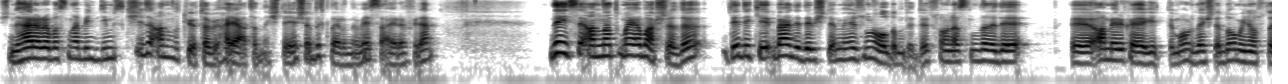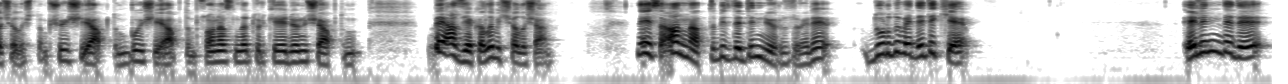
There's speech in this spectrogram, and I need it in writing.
Şimdi her arabasına bindiğimiz kişi de anlatıyor tabii hayatını işte yaşadıklarını vesaire filan. Neyse anlatmaya başladı. Dedi ki ben dedi işte mezun oldum dedi. Sonrasında dedi e, Amerika'ya gittim. Orada işte Domino's'ta çalıştım. Şu işi yaptım, bu işi yaptım. Sonrasında Türkiye'ye dönüş yaptım. Beyaz yakalı bir çalışan. Neyse anlattı. Biz de dinliyoruz öyle. Durdu ve dedi ki elini dedi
